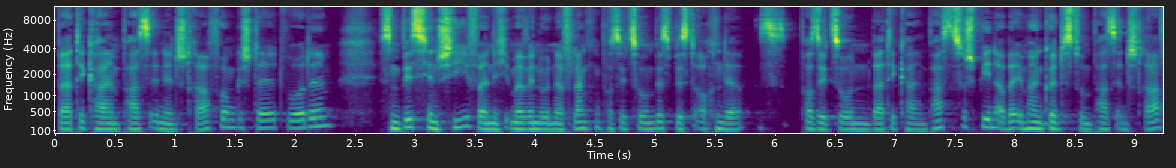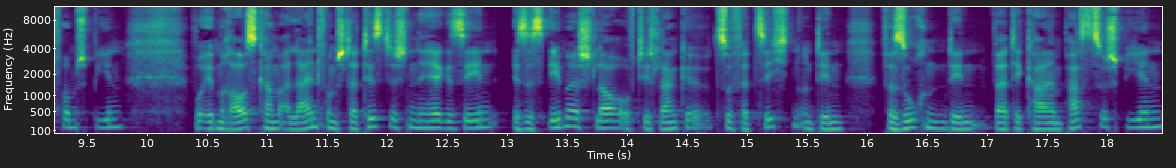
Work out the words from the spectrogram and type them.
vertikalen Pass in den Strafraum gestellt wurde. Ist ein bisschen schief, weil nicht immer, wenn du in der Flankenposition bist, bist auch in der Position einen vertikalen Pass zu spielen, aber immerhin könntest du einen Pass in den Strafraum spielen, wo eben rauskam, allein vom statistischen her gesehen, ist es immer schlau, auf die Schlanke zu verzichten und den versuchen, den vertikalen Pass zu spielen,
